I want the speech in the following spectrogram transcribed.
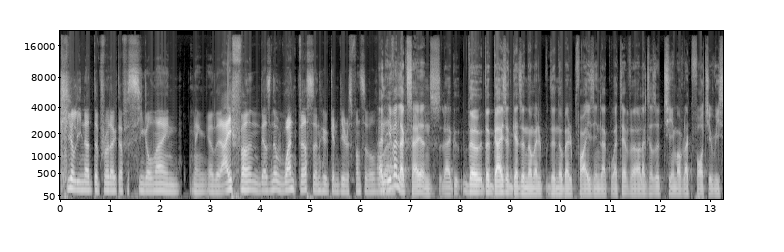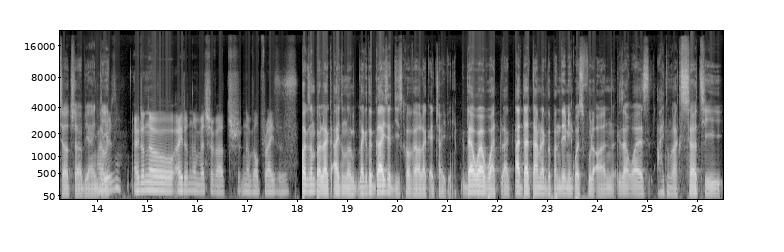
clearly not the product of a single mind the iPhone, there's no one person who can be responsible for and that. even like science, like the the guys that get the Nobel the Nobel Prize in like whatever, like there's a team of like 40 researchers behind oh, it. Really? I don't know. I don't know much about Nobel prizes. For example, like I don't know, like the guys that discover like HIV. There were what like at that time, like the pandemic was full on. There was I don't know, like 30,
